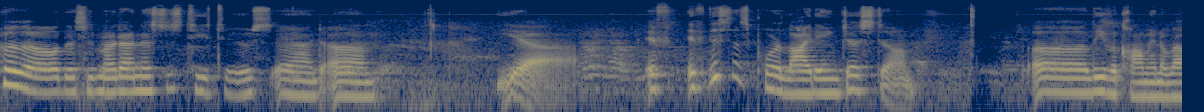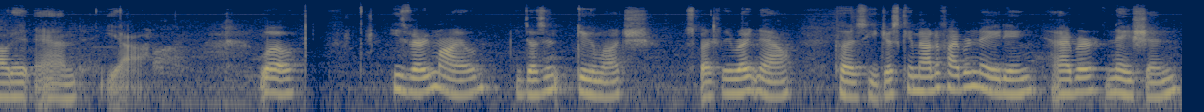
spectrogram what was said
Hello, this is my Dynastes tityus, and um, yeah, if if this is poor lighting, just um, uh, leave a comment about it, and yeah. Well, he's very mild. He doesn't do much, especially right now, because he just came out of hibernating, hibernation,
